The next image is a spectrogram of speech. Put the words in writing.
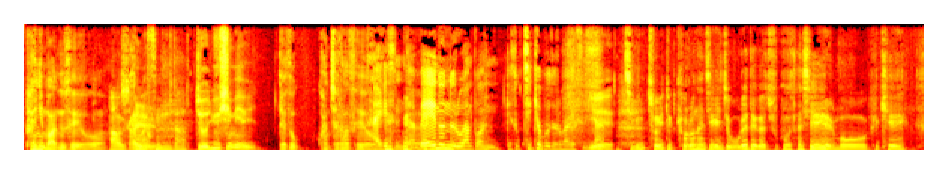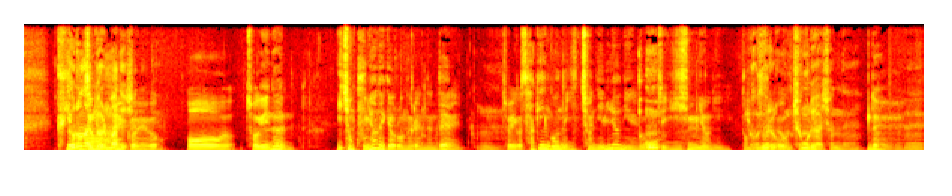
팬이 많으세요. 아 잘, 고맙습니다. 저 유심히 계속 관찰하세요. 알겠습니다. 매 눈으로 한번 계속 지켜보도록 하겠습니다. 예. 지금 저희도 결혼한 지가 이제 오래돼가지고 사실 뭐 그렇게 크게 결혼한 지 걱정은 얼마? 거예요. 어 저희는 2009년에 결혼을 했는데 음. 저희가 사귄 거는 2001년이에요. 이제 20년이 연애를 넘었어요. 엄청 오래 하셨네. 네. 네. 네.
